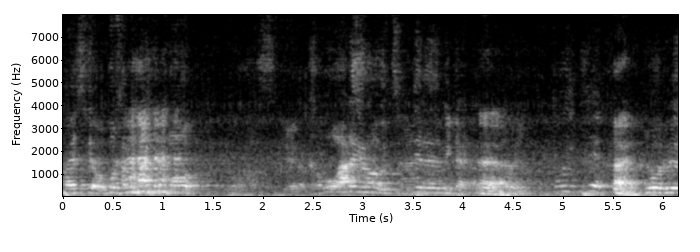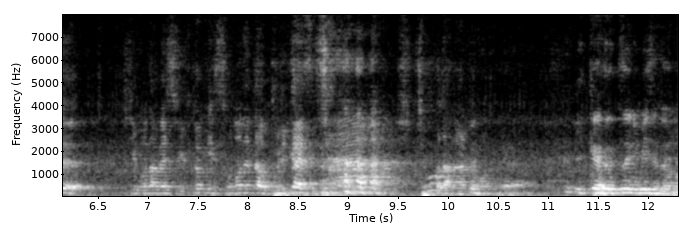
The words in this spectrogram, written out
拝してお子さんがこうす。げえな顔あれよ映ってるみたいなことを言っといて、はい夜肝試し行く時にそのネタを繰り返すんですよ。卑怯だなと思って。一回普通に見せたりね。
